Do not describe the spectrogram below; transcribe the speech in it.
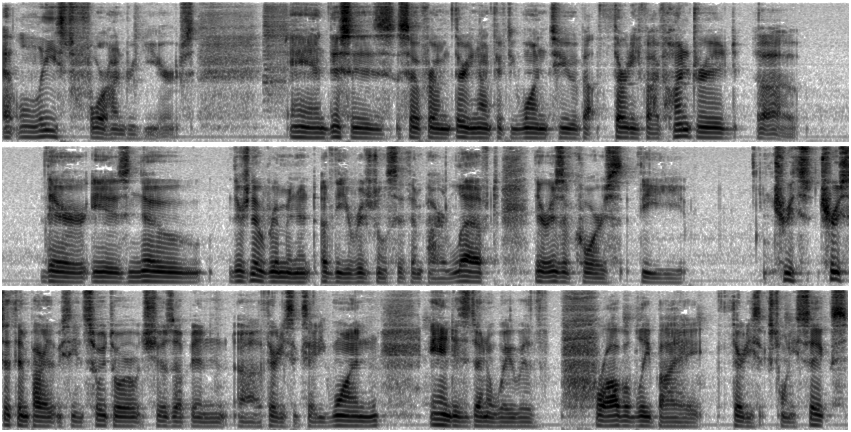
at least 400 years. And this is so from 3951 to about 3500. Uh, there is no there's no remnant of the original Sith Empire left. There is, of course, the true, true Sith Empire that we see in SWTOR, which shows up in uh, 3681 and is done away with probably by 3626.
